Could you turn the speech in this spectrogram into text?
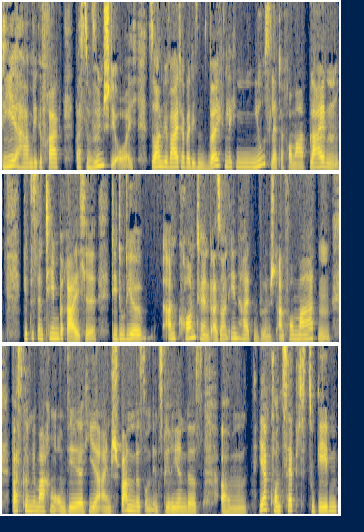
die haben wir gefragt, was wünscht ihr euch? Sollen wir weiter bei diesem wöchentlichen Newsletter-Format bleiben? Gibt es denn Themenbereiche, die du dir an Content, also an Inhalten wünscht, an Formaten. Was können wir machen, um dir hier ein spannendes und inspirierendes ähm, ja, Konzept zu geben,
